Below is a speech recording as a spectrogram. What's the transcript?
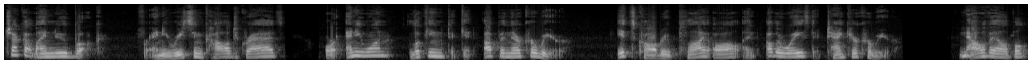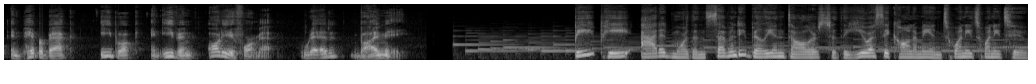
check out my new book for any recent college grads or anyone looking to get up in their career. It's called Reply All and Other Ways to Tank Your Career. Now available in paperback, ebook, and even audio format, read by me. BP added more than $70 billion to the U.S. economy in 2022.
